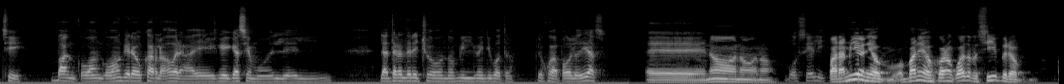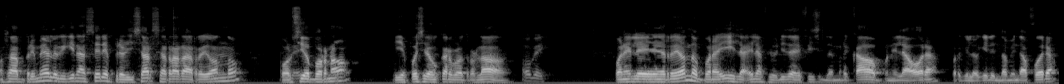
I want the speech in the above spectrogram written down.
Sí, banco, banco. Vamos a querer buscarlo ahora. Eh, ¿qué, qué hacemos? El, el lateral derecho en 2024. ¿Qué juega? ¿Pablo Díaz? Eh, no, no, no. ¿Boselli? Para mí van a ir- buscar un 4, sí, pero, o sea, primero lo que quieren hacer es priorizar cerrar a Redondo, por sí o por no, y después ir a buscar por otros lados. Ok. Ponerle Redondo por ahí es la, es la figurita difícil del mercado, ponerla ahora, porque lo quieren también de afuera.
